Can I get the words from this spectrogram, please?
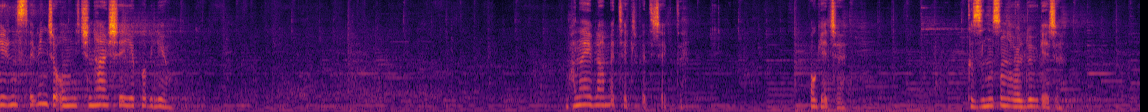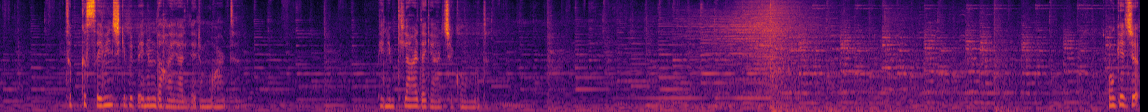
birini sevince onun için her şeyi yapabiliyor. Bana evlenme teklif edecekti. O gece. Kızınızın öldüğü gece. Tıpkı Sevinç gibi benim de hayallerim vardı. Benimkiler de gerçek olmadı. O gece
